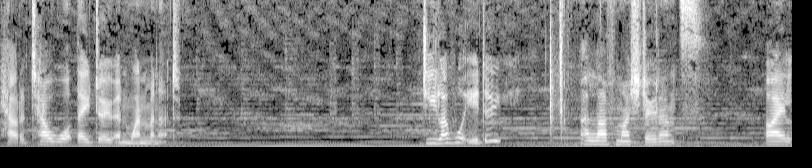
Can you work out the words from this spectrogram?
how to tell what they do in one minute. Do you love what you do? I love my students. I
